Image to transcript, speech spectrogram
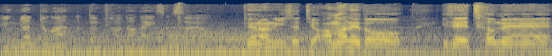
6년 동안 어떤 변화가 있었어요? 변화는 있었죠. 아만 해도 이제 처음에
